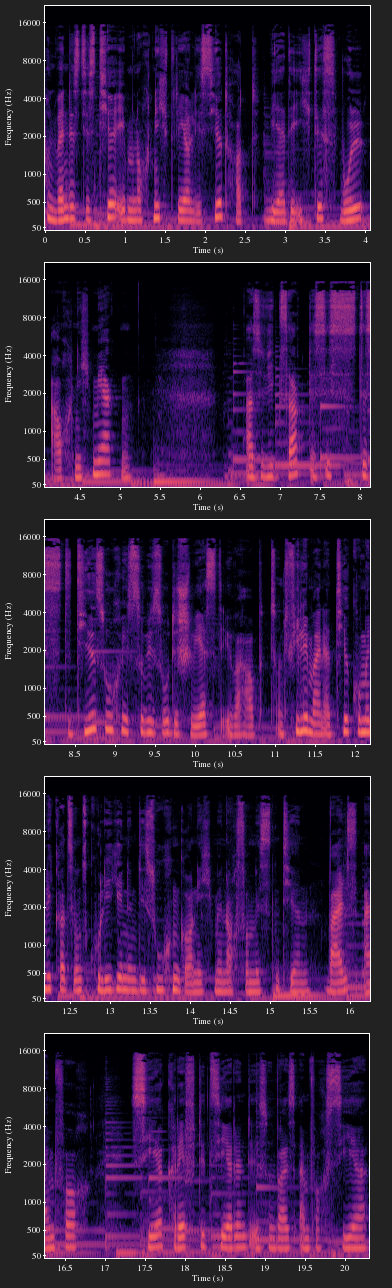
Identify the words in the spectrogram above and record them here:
Und wenn das das Tier eben noch nicht realisiert hat, werde ich das wohl auch nicht merken. Also wie gesagt, es ist das, die Tiersuche ist sowieso das Schwerste überhaupt. Und viele meiner Tierkommunikationskolleginnen, die suchen gar nicht mehr nach vermissten Tieren, weil es einfach sehr kräftezehrend ist und weil es einfach sehr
